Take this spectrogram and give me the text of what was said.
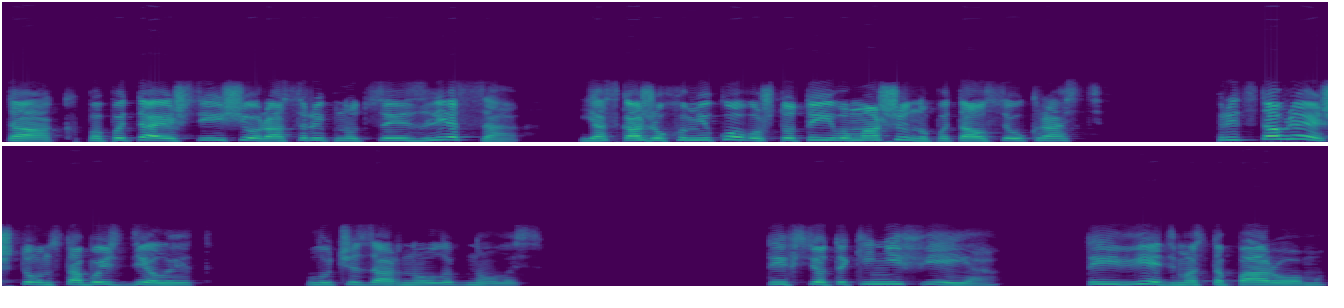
Так, попытаешься еще раз рыпнуться из леса, я скажу Хомякову, что ты его машину пытался украсть. Представляешь, что он с тобой сделает?» Лучезарно улыбнулась. «Ты все-таки не фея, ты ведьма с топором»,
